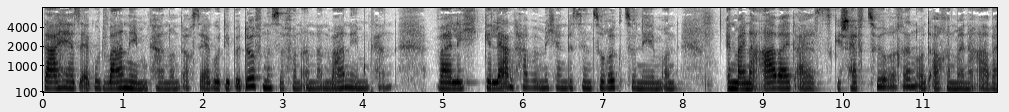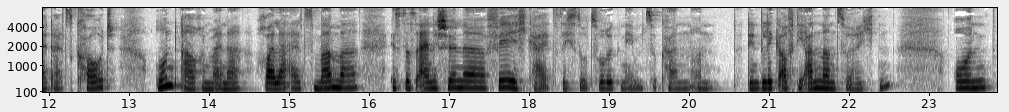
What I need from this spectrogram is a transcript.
daher sehr gut wahrnehmen kann und auch sehr gut die Bedürfnisse von anderen wahrnehmen kann, weil ich gelernt habe, mich ein bisschen zurückzunehmen und in meiner Arbeit als Geschäftsführerin und auch in meiner Arbeit als Coach und auch in meiner Rolle als Mama ist es eine schöne Fähigkeit, sich so zurücknehmen zu können und den Blick auf die anderen zu richten. Und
